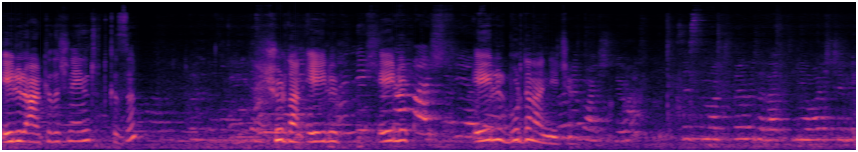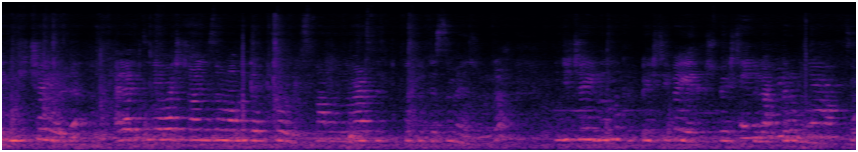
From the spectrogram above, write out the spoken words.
Eylül arkadaşın elini tut kızım. Şuradan Eylül. Eylül. Eylül buradan anneciğim. Başlıyoruz. Sesli maçlarımız Alaaddin Yavaşça ve İnci Çayırlı. Alaaddin Yavaşça aynı zamanda doktordur. İstanbul Üniversitesi Fakültesi mezunudur. İnci Çayırlı'nın 45'lik ve 75'lik plakları bulunmakta.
